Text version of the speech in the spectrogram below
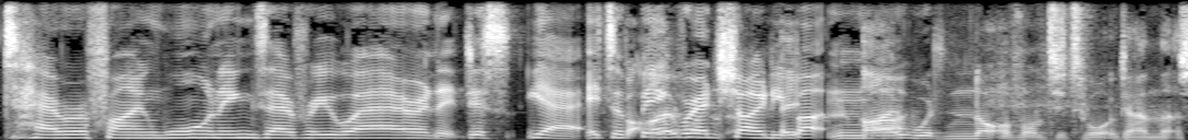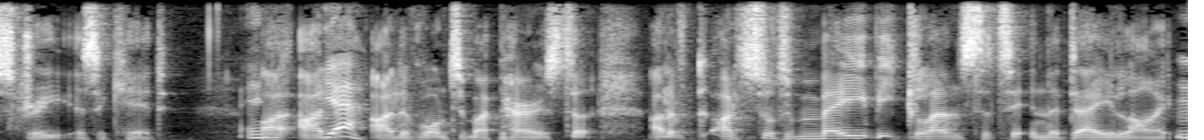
terrifying warnings everywhere, and it just yeah, it's a But big red shiny it- button. I would not have wanted to walk down that street as a kid. And- I, I'd, yeah. I'd have wanted my parents to. I'd have. I'd sort of maybe glanced at it in the daylight, but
